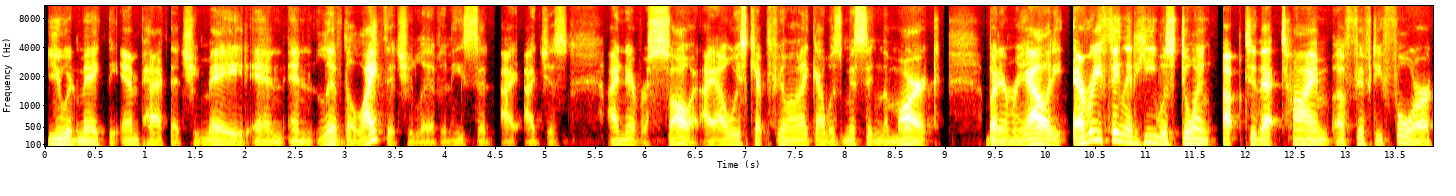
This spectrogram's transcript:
you would make the impact that you made and and live the life that you lived? And he said i i just i never saw it. I always kept feeling like i was missing the mark but in reality everything that he was doing up to that time of 54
